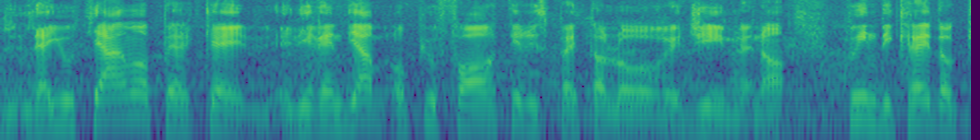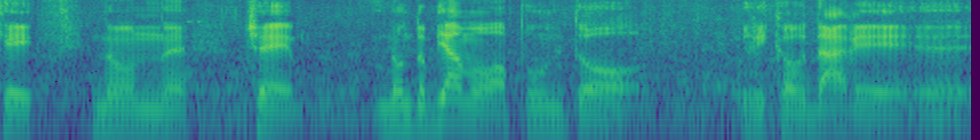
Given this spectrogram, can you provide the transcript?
li aiutiamo perché li rendiamo più forti rispetto al loro regime. Quindi credo che non, cioè, non dobbiamo appunto ricordare eh,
